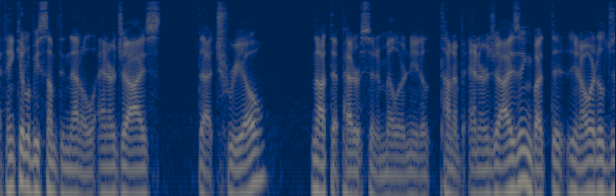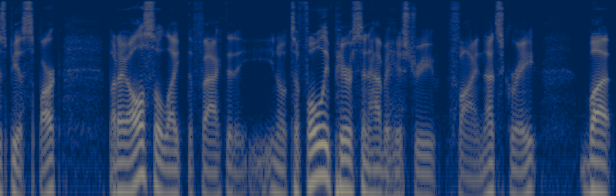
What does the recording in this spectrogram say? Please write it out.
I think it'll be something that'll energize that trio. Not that Pettersson and Miller need a ton of energizing, but the, you know it'll just be a spark. But I also like the fact that you know Toffoli, Pearson have a history. Fine, that's great, but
